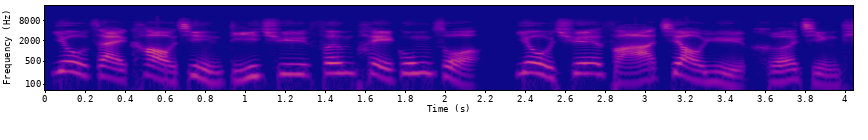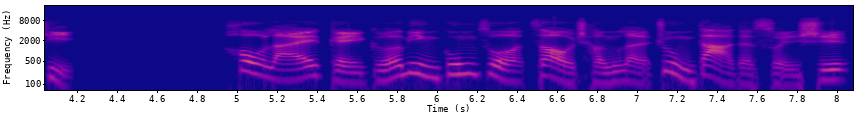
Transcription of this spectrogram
又在靠近敌区分配工作，又缺乏教育和警惕。后来给革命工作造成了重大的损失。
